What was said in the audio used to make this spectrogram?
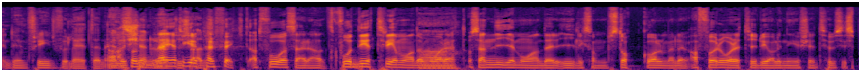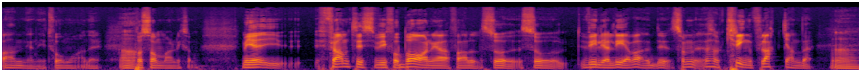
den fridfullheten? Eller alltså, kände du nej att jag du tycker det är perfekt att få så här, att få det tre månader om Ja. året och sen nio månader i liksom Stockholm eller ja, förra året hyrde jag Linnea ett hus i Spanien i två månader ja. på sommaren liksom Men jag, fram tills vi får barn i alla fall så, så vill jag leva det, som alltså, kringflackande Ja.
